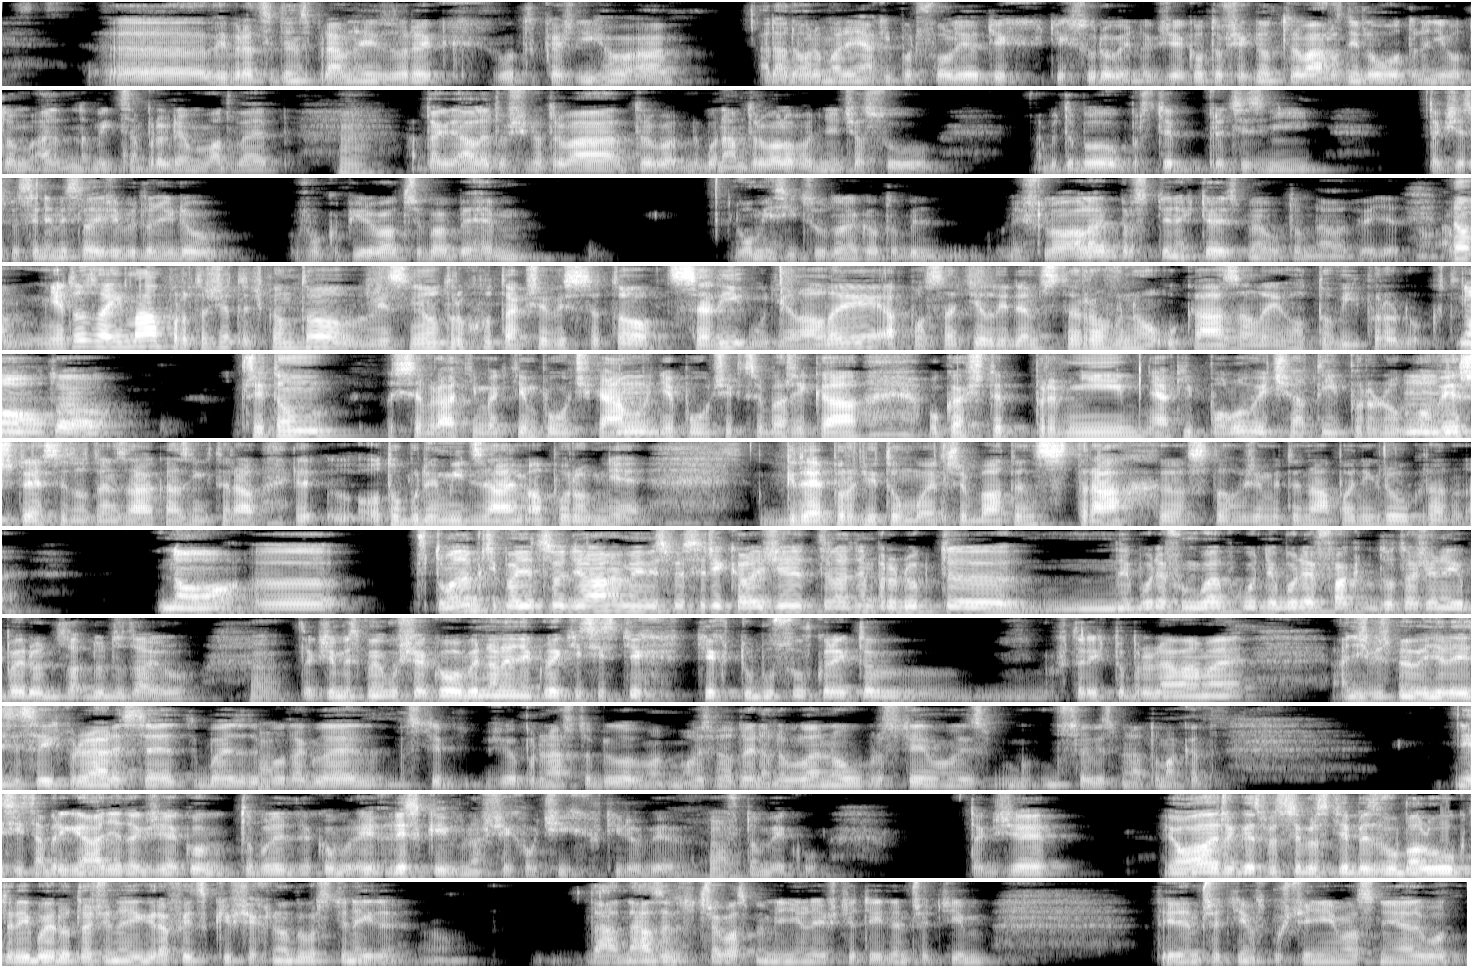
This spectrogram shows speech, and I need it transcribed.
uh, vybrat si ten správný vzorek od každého a a dát dohromady nějaký portfolio těch, těch surovin. Takže jako to všechno trvá hrozně dlouho, to není o tom a mít sem programovat web hmm. a tak dále. To všechno trvá, trvá, nebo nám trvalo hodně času, aby to bylo prostě precizní. Takže jsme si nemysleli, že by to někdo okopíroval třeba během dvou měsíců, to, jako to by nešlo, ale prostě nechtěli jsme o tom dávat vědět. No, no mě to zajímá, protože teď to vyznělo trochu tak, že vy jste to celý udělali a v podstatě lidem jste rovnou ukázali hotový produkt. No, to jo. Přitom, když se vrátíme k těm poučkám, hmm. hodně pouček třeba říká, ukažte první nějaký polovičatý produkt, hmm. ověřte, jestli to ten zákazník která o to bude mít zájem a podobně. Kde proti tomu je třeba ten strach z toho, že mi ten nápad někdo ukradne? No, eh, v tomhle případě, co děláme my, my jsme si říkali, že tenhle ten produkt eh, nebude fungovat, pokud nebude fakt dotažený úplně do, do detailu. Hmm. Takže my jsme už jako objednali několik tisíc těch, těch tubusů, v kterých to, v kterých to prodáváme aniž bychom věděli, jestli se jich prodá 10, bude to nebo hmm. takhle, prostě, že pro nás to bylo, mohli jsme na to jít na dovolenou, prostě mohli, museli jsme na to makat měsíc na brigádě, takže jako, to byly jako risky v našich očích v té době, hmm. v tom věku. Takže jo, ale řekli jsme si prostě bez obalu, který bude dotažený graficky, všechno to prostě nejde. No. Název třeba jsme měnili ještě týden předtím, týden před tím spuštěním vlastně, nebo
